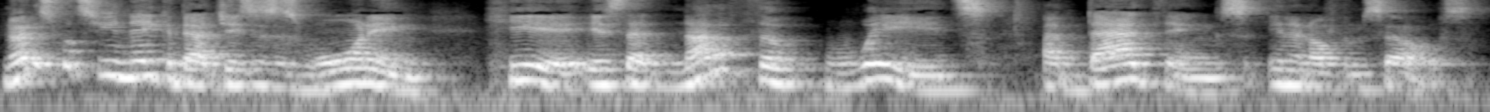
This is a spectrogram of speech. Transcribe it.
Notice what's unique about Jesus' warning here is that none of the weeds are bad things in and of themselves.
